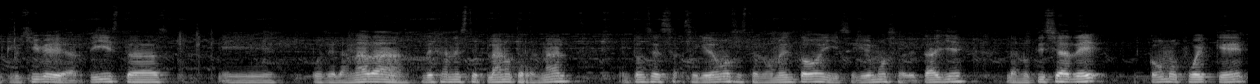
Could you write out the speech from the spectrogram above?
inclusive artistas, pues de la nada dejan este plano terrenal. Entonces seguiremos hasta el momento y seguiremos a detalle la noticia de cómo fue que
